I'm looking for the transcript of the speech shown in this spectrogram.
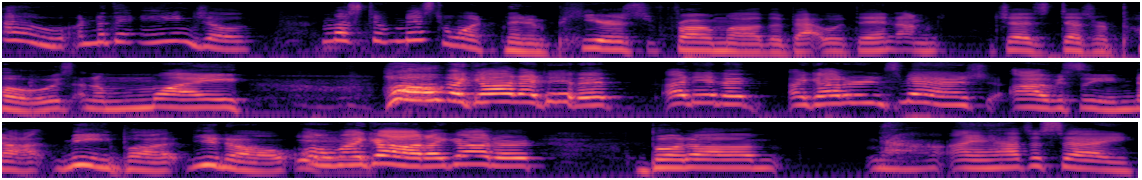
oh another angel, must have missed one. Then appears from uh, the bat within. I'm just does her pose, and I'm like, oh my god, I did it. I did it. I got her in Smash. Obviously not me, but you know, Yeah, oh my god, I got her. But um, I have to say,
